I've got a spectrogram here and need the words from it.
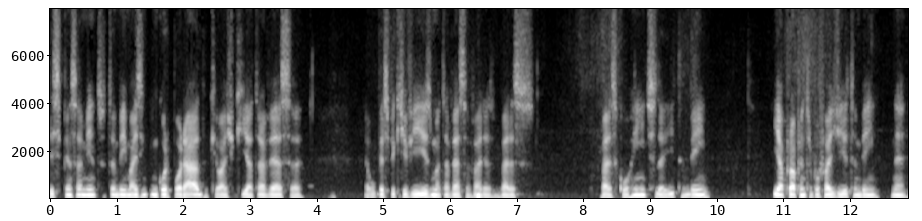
desse pensamento também mais incorporado, que eu acho que atravessa é, o perspectivismo, atravessa várias, várias, várias correntes daí também, e a própria antropofagia também, né,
